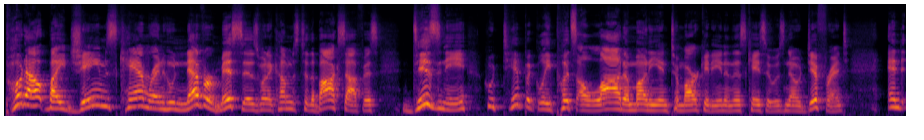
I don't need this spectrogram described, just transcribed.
put out by James Cameron, who never misses when it comes to the box office. Disney, who typically puts a lot of money into marketing, in this case it was no different, and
